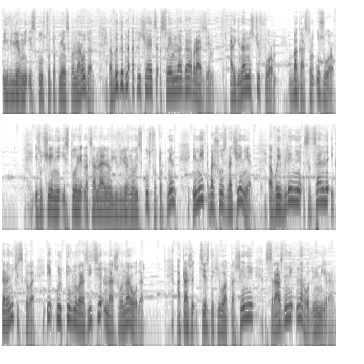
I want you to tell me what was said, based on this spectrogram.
Ювелирное искусство туркменского народа выгодно отличается своим многообразием, оригинальностью форм, богатством узоров – Изучение истории национального ювелирного искусства туркмен имеет большое значение в выявлении социально-экономического и культурного развития нашего народа, а также тесных его отношений с разными народами мира.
